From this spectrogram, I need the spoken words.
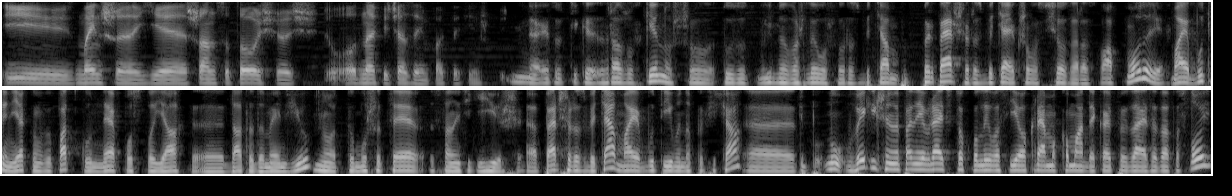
і менше є шансу того, що одна фіча заімпактить іншу. Я тут тільки зразу вкину, що тут іменно важливо, що розбиття перше розбиття, якщо у вас все зараз в ап-модулі, має бути ніякому випадку не по слоях е, Data Domain View, ну, тому що це стане тільки гірше. Е, перше розбиття має бути іменно по фічах. Е, типу, ну, виключно, напевне, є то, коли у вас є окрема команда, яка відповідає за дата слой.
